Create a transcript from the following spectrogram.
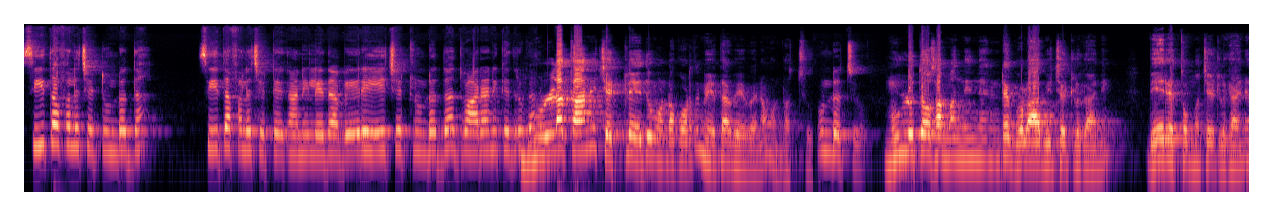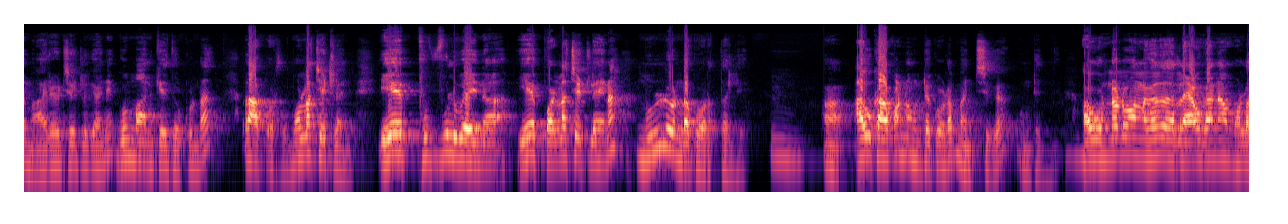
సీతాఫల చెట్టు ఉండొద్దా? సీతాఫల చెట్టే కానీ లేదా వేరే ఏ చెట్లు ఉండొద్దా ద్వారానికి ఎదురుగా? ముళ్ళ కానీ చెట్లు ఏది ఉండకూడదు మిగతా ఏవైనా ఉండొచ్చు. ఉండొచ్చు. ముళ్ళుతో సంబంధించి అంటే గులాబీ చెట్లు కానీ వేరే తుమ్మ చెట్లు కానీ మారేడు చెట్లు కానీ గుమ్మానికి ఎదురకుండా రాకూడదు. ముళ్ళ చెట్లు అని ఏ పువ్వులు అయినా ఏ పళ్ళ చెట్లు అయినా ముళ్ళు ఉండకూడదు తల్లి. అవి కాకుండా ఉంటే కూడా మంచిగా ఉంటుంది. అవి ఉండడం వల్ల కదా లేవగానే ఆ ముళ్ళ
